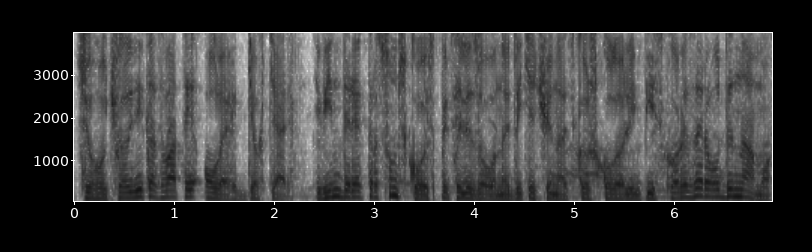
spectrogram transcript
Цього чоловіка звати Олег Дьогтяр. Він директор Сумської спеціалізованої дитячо-юнацької школи Олімпійського резерву Динамо,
